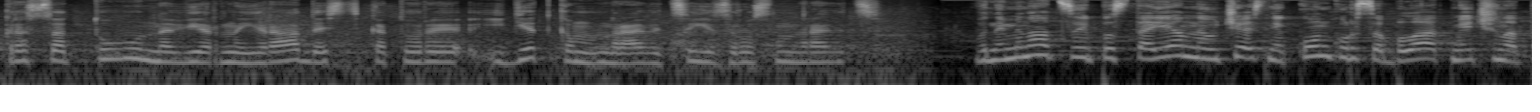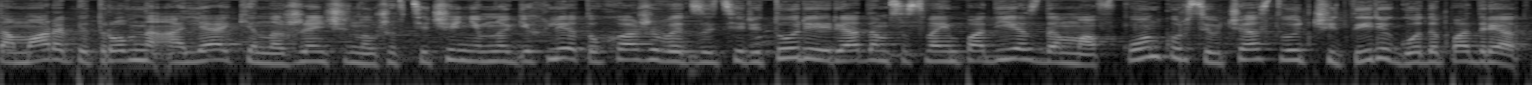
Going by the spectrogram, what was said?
красоту, наверное, и радость, которая и деткам нравится, и взрослым нравится. В номинации «Постоянный участник конкурса» была отмечена Тамара Петровна Алякина. Женщина уже в течение многих лет ухаживает за территорией рядом со своим подъездом, а в конкурсе участвует 4 года подряд.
